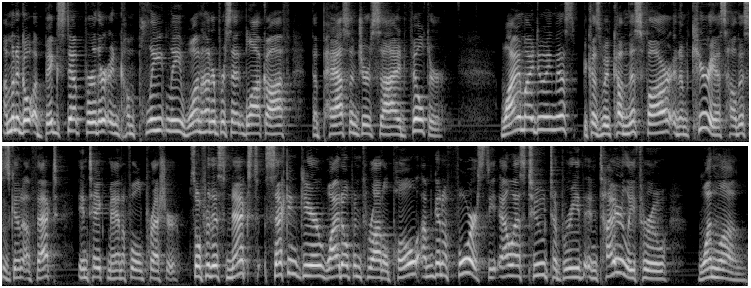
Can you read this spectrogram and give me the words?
I'm gonna go a big step further and completely 100% block off the passenger side filter. Why am I doing this? Because we've come this far and I'm curious how this is going to affect intake manifold pressure. So for this next second gear wide open throttle pull, I'm going to force the LS2 to breathe entirely through one lung.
